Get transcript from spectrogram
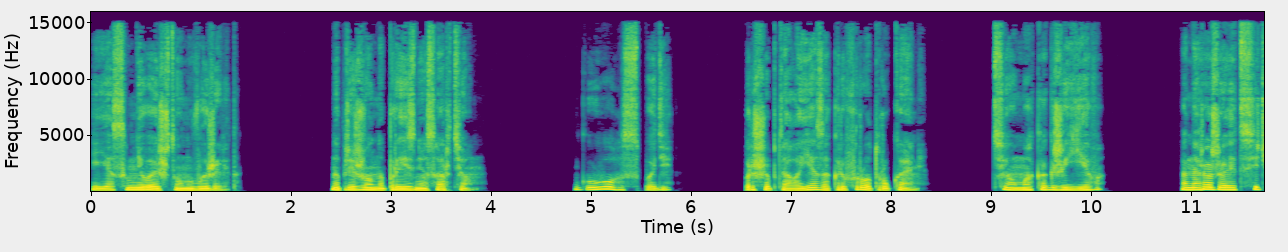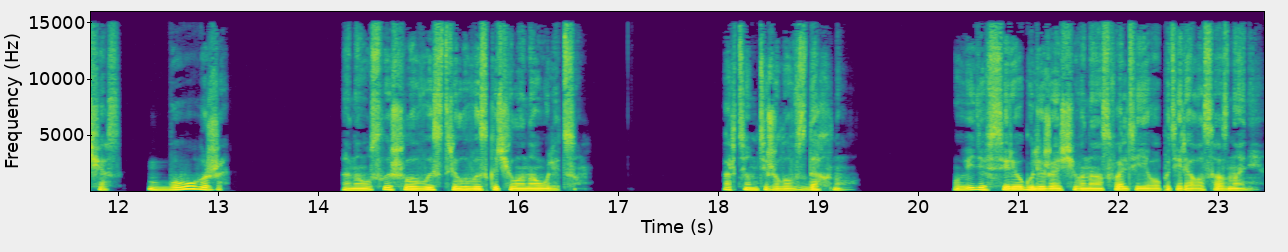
и я сомневаюсь, что он выживет. Напряженно произнес Артём. Господи, прошептала я, закрыв рот руками. Тёма, как же Ева? Она рожает сейчас. Боже!» Она услышала выстрел и выскочила на улицу. Артём тяжело вздохнул. Увидев Серегу, лежащего на асфальте, его потеряло сознание.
